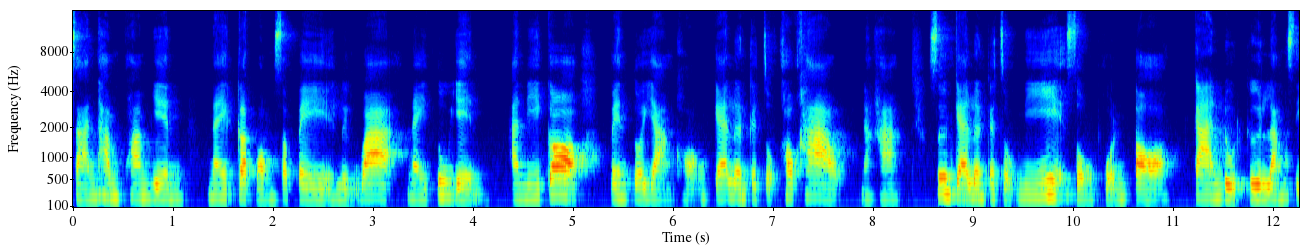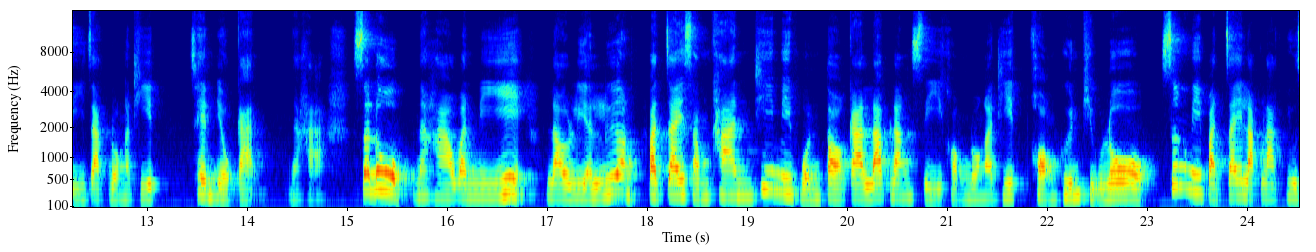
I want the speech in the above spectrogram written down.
สารทำความเย็นในกระป๋องสเปรย์หรือว่าในตู้เย็น อันนี้ก็เป็นตัวอย่างของแก๊สเรือนกระจกคร่าวๆนะคะ ซึ่งแก๊สเรือนกระจกนี้ส่งผลต่อการดูดกลืนรังสีจากดวงอาทิตย์ เช่นเดียวกันนะคะ สรุปนะคะวันนี้เราเรียนเรื่องปัจจัยสำคัญที่มีผลต่อการรับรังสีของดวงอาทิตย์ของพื้นผิวโลก ซึ่งมีปัจจัยหลักๆ อยู่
